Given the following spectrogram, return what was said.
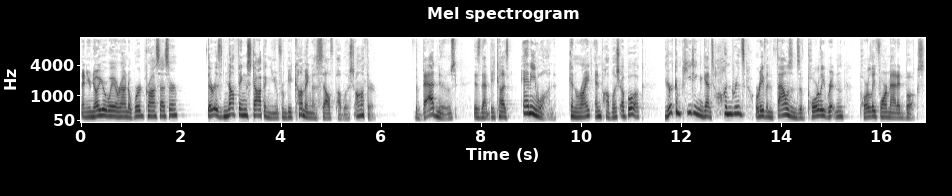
and you know your way around a word processor, there is nothing stopping you from becoming a self published author. The bad news is that because anyone can write and publish a book, you're competing against hundreds or even thousands of poorly written, poorly formatted books.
